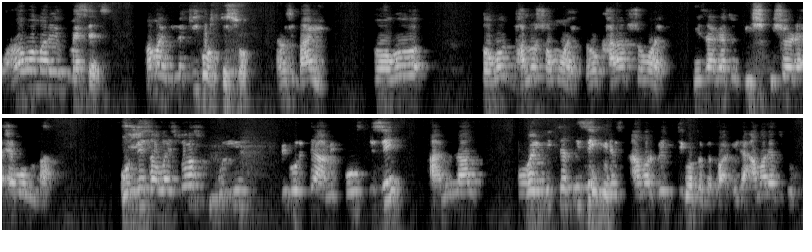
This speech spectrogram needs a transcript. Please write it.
বড় আমার মেসেজ মামা এগুলো কি করতেছো? আমি বলছি, ভাই তখন ভালো সময় খারাপ সময়। এই জায়গায় তো বিষয়টা এমন না। গুল্লি চালাইছস গুল্লির বিপরীতে আমি দিছি আমি লাল মোবাইল পিকচার দিছি এটা আমার ব্যক্তিগত ব্যাপার। এটা আমার এতটুকু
